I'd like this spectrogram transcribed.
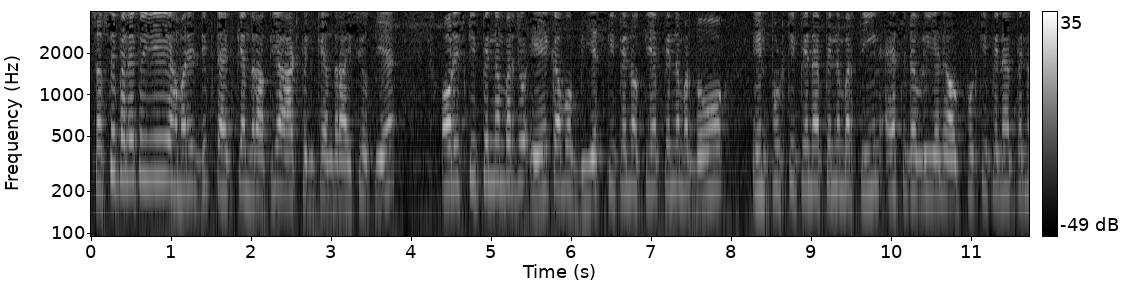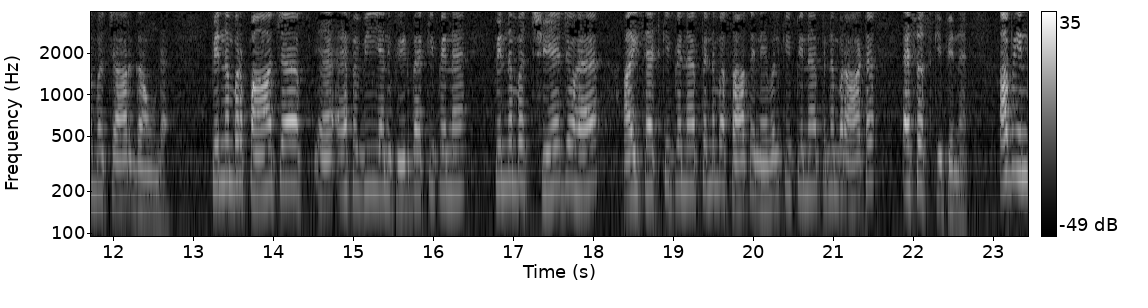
सबसे पहले तो ये हमारी डिप टाइप के अंदर आती है, आठ पिन के अंदर आईसी होती है। और इसकी पिन नंबर जो एक है वो बी एस की पिन होती है। पिन नंबर दो इनपुट की पिन है, पिन नंबर तीन एस डब्ल्यू यानी आउटपुट की पिन है, पिन नंबर चार ग्राउंड है। पिन नंबर पाँच एफ़ वी यानी फीडबैक की पिन है। पिन नंबर छह जो है आई सेट की पिन है। पिन नंबर सात इनेबल की पिन है। पिन नंबर आठ एस एस की पिन है। अब इन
